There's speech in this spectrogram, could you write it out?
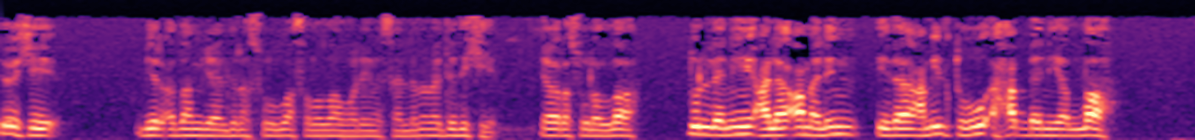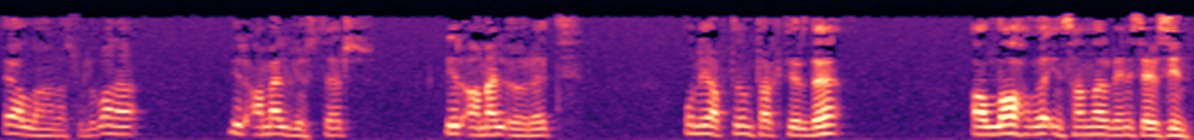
Diyor ki bir adam geldi Resulullah sallallahu aleyhi ve selleme ve dedi ki Ya Resulallah dulleni ala amelin iza amiltuhu ahabbeni Allah Ey Allah'ın Resulü bana bir amel göster, bir amel öğret. Onu yaptığım takdirde Allah ve insanlar beni sevsin.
